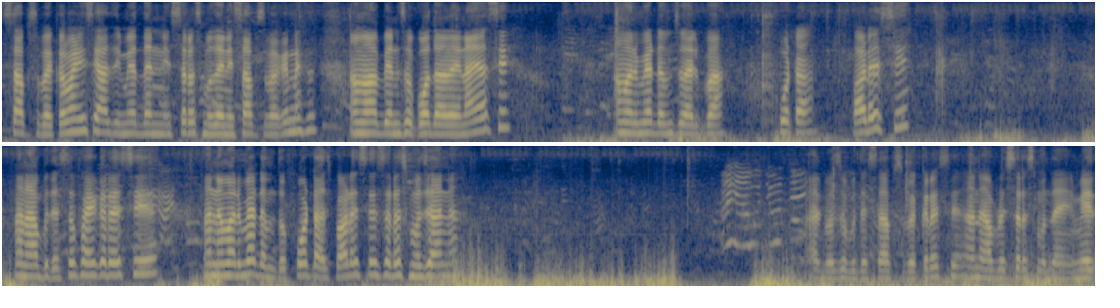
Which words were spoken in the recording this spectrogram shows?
સાફ સફાઈ કરવાની છે આજે મેદાનની સરસ મજાની સાફ સફાઈ કરી નાખશે અમારા બેન જો કોદા લઈને આવ્યા છે. અમારી મેડમ જો અલ્પા ફોટા પાડે છે. અને આ બધા સફાઈ કરે છે. અને અમારી મેડમ તો ફોટા જ પાડે છે સરસ મજાના. આજુબાજુ બાજુ બધા સાફ સફાઈ કરે છે અને આપણે સરસ મજાની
